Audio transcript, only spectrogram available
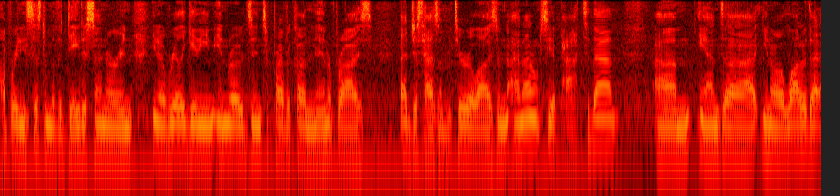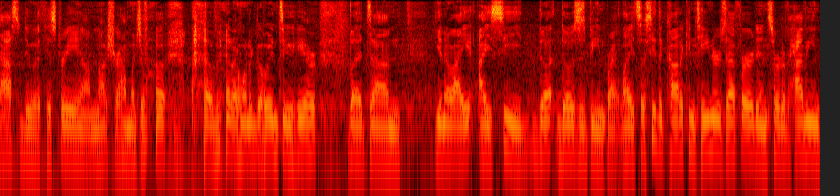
operating system of the data center and, you know, really getting inroads into private cloud and enterprise, that just hasn't materialized. And, and I don't see a path to that. Um, and uh, you know, a lot of that has to do with history. I'm not sure how much of, a, of it I want to go into here, but um, you know, I, I see th those as being bright lights. I see the Kata containers effort and sort of having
